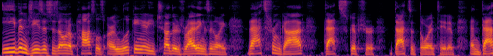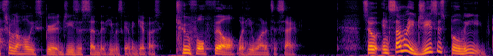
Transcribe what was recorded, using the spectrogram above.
even Jesus' own apostles are looking at each other's writings and going, that's from God, that's scripture, that's authoritative, and that's from the Holy Spirit Jesus said that he was going to give us to fulfill what he wanted to say. So, in summary, Jesus believed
